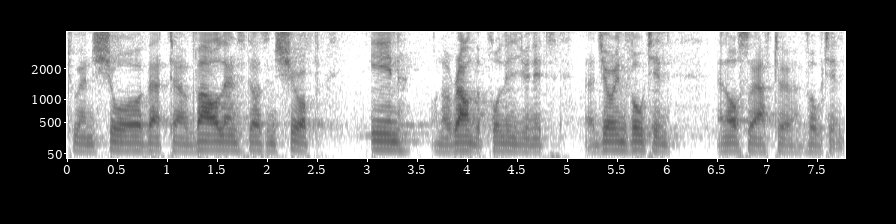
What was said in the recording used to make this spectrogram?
to ensure that uh, violence doesn't show up in and around the polling units uh, during voting and also after voting.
